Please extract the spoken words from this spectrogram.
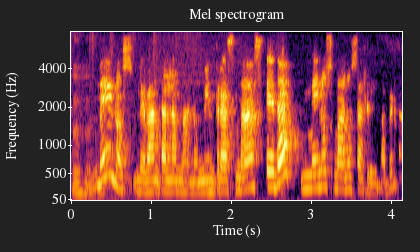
Menos levantan la mano. Mientras más edad, menos manos arriba, ¿verdad?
